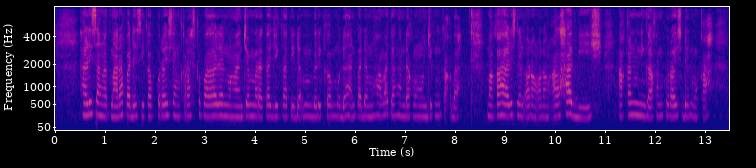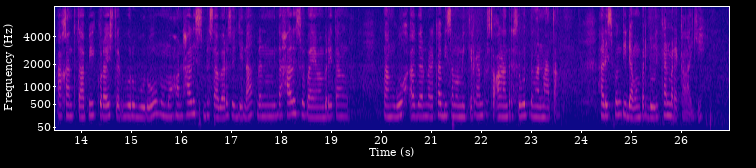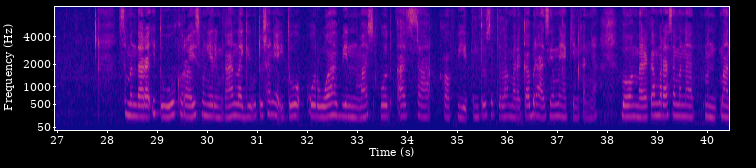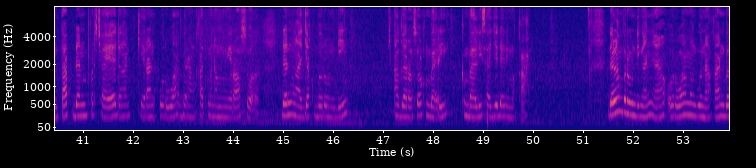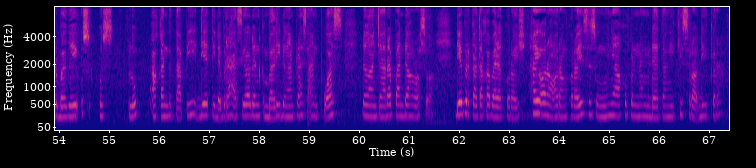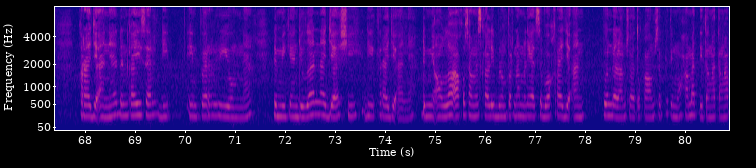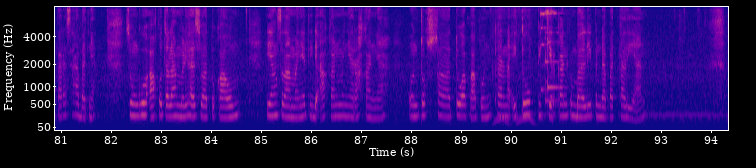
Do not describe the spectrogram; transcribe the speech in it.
Halis sangat marah pada sikap Quraisy yang keras kepala dan mengancam mereka jika tidak memberi kemudahan pada Muhammad yang hendak mengunjungi Ka'bah. Maka Halis dan orang-orang Al-Habish akan meninggalkan Quraisy dan Mekah. Akan tetapi Quraisy terburu-buru memohon Halis bersabar sejenak dan meminta Halis supaya memberi tang tangguh agar mereka bisa memikirkan persoalan tersebut dengan matang. Haris pun tidak memperdulikan mereka lagi. Sementara itu, Quraisy mengirimkan lagi utusan yaitu Urwah bin Mas'ud as-Sakafi. Tentu setelah mereka berhasil meyakinkannya bahwa mereka merasa mantap dan percaya dengan pikiran Urwah berangkat menemui Rasul dan mengajak berunding agar Rasul kembali kembali saja dari Mekah. Dalam perundingannya, Urwa menggunakan berbagai uslub akan tetapi dia tidak berhasil dan kembali dengan perasaan puas dengan cara pandang Rasul. Dia berkata kepada Quraisy, "Hai orang-orang Quraisy, sesungguhnya aku pernah mendatangi Kisra di ker kerajaannya dan kaisar di imperiumnya, demikian juga Najasyi di kerajaannya. Demi Allah, aku sama sekali belum pernah melihat sebuah kerajaan pun dalam suatu kaum seperti Muhammad di tengah-tengah para sahabatnya. Sungguh aku telah melihat suatu kaum yang selamanya tidak akan menyerahkannya untuk suatu apa pun. Karena itu, pikirkan kembali pendapat kalian.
